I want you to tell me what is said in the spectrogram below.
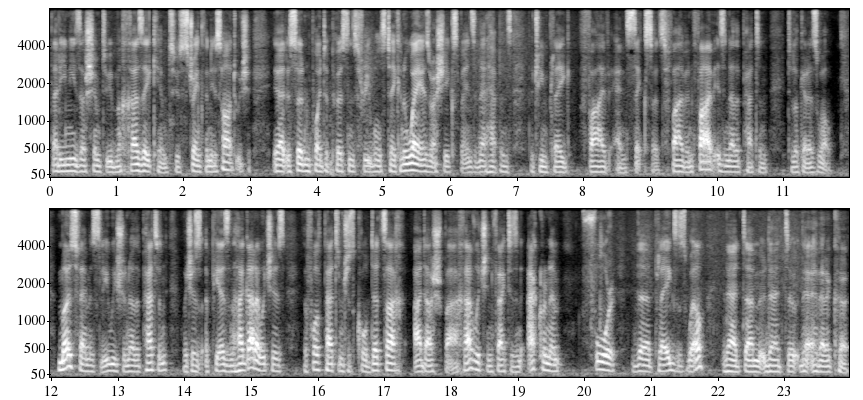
that he needs Hashem to be mechazek him, to strengthen his heart, which at a certain point a person's free will is taken away, as Rashi explains, and that happens between plague 5 and 6. So it's 5 and 5 is another pattern to look at as well. Most famously, we should know the pattern which is, appears in the Haggadah, which is the fourth pattern, which is called Detzach Adash Ba'achav, which in fact is an acronym for the plagues as well that um, that, uh, that, that occur.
